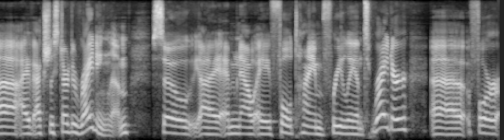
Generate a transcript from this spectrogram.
uh, i've actually started writing them. So i am now a full-time freelance writer uh, for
